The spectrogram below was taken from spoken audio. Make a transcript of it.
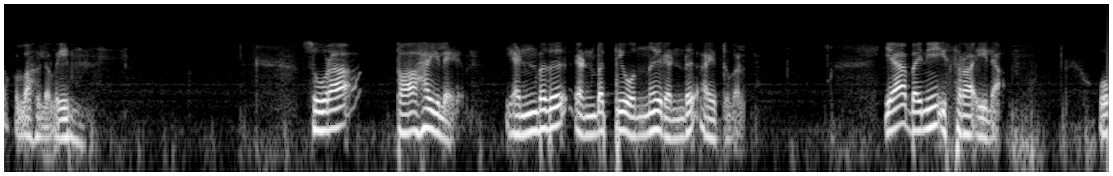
صدق الله العظيم. സൂറ താഹയിലെ എൺപത് എൺപത്തി ഒന്ന് രണ്ട് ആയത്തുകൾ. യാ ബനി ഇസ്രായേല ഓ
